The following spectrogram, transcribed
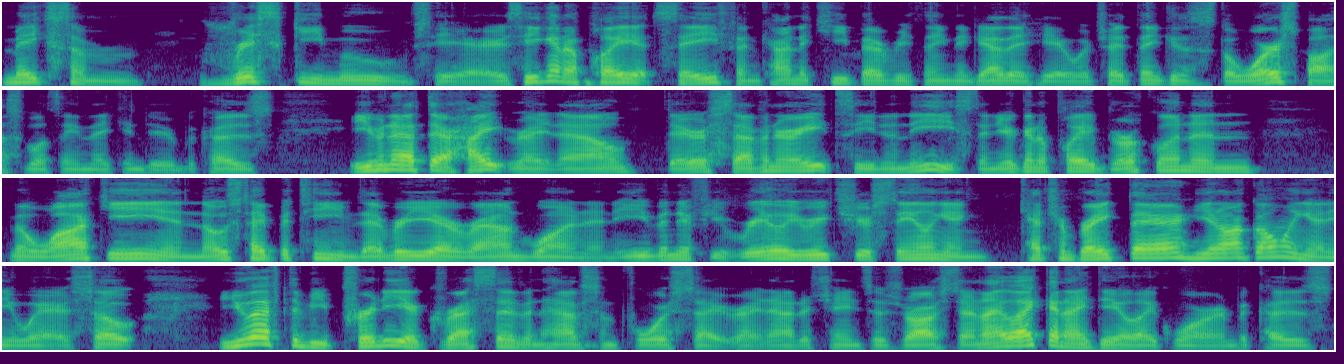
make some risky moves here? Is he gonna play it safe and kind of keep everything together here, which I think is the worst possible thing they can do because even at their height right now, they're a seven or eight seed in the East, and you're gonna play Brooklyn and Milwaukee and those type of teams every year round one. And even if you really reach your ceiling and catch a break there, you're not going anywhere. So you have to be pretty aggressive and have some foresight right now to change this roster. And I like an idea like Warren because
